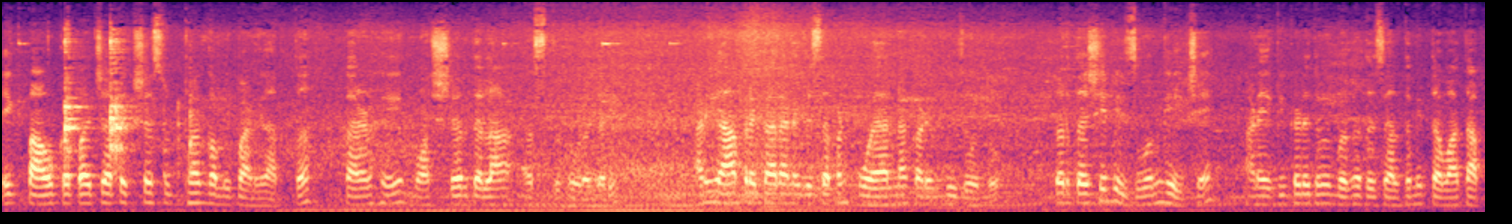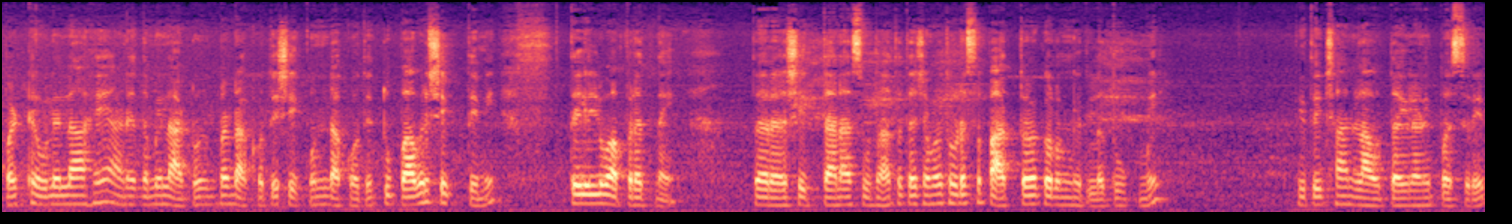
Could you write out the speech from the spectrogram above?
एक पाव कपाच्या पेक्षा सुद्धा कमी पाणी लागतं कारण हे मॉइश्चर त्याला असतं थोडं तरी. आणि या प्रकाराने जसं आपण पोळ्यांना कणिक भिजवतो तर तशी भिजवून घ्यायचे. आणि एकीकडे तुम्ही बघत असाल तर मी तवा तापत ठेवलेला आहे आणि आता मी लाटून पण दाखवते शेकून दाखवते. तुपावर शेकते मी. तेल वापरत नाही. तर शेकताना सुद्धा. तर त्याच्यामुळे थोडंसं पातळ करून घेतलं तूप मी. तिथे छान लावता येईल आणि पसरेल.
